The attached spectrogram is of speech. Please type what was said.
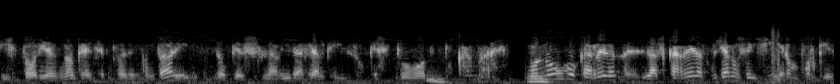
historias ¿no? que se pueden contar y lo que es la vida real y lo que estuvo de poca madre. Como no hubo carreras, las carreras pues ya no se hicieron porque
